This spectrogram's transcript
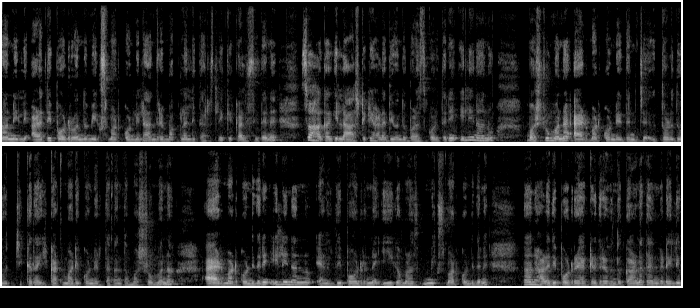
ನಾನಿಲ್ಲಿ ಹಳದಿ ಪೌಡ್ರ್ ಒಂದು ಮಿಕ್ಸ್ ಮಾಡ್ಕೊಂಡಿಲ್ಲ, ಅಂದರೆ ಮಕ್ಕಳಲ್ಲಿ ತರಿಸಲಿಕ್ಕೆ ಕಳಿಸಿದ್ದೇನೆ ಸೊ ಹಾಗಾಗಿ ಲಾಸ್ಟಿಗೆ ಹಳದಿ ಒಂದು ಬಳಸ್ಕೊಳ್ತೇನೆ. ಇಲ್ಲಿ ನಾನು ಮಶ್ರೂಮನ್ನು ಆ್ಯಡ್ ಮಾಡ್ಕೊಂಡಿದ್ದೇನೆ. ಚ, ತೊಳೆದು ಚಿಕ್ಕದಾಗಿ ಕಟ್ ಮಾಡಿಕೊಂಡಿರ್ತಕ್ಕಂಥ ಮಶ್ರೂಮನ್ನು ಆ್ಯಡ್ ಮಾಡ್ಕೊಂಡಿದ್ದೇನೆ. ಇಲ್ಲಿ ನಾನು ಹಳದಿ ಪೌಡ್ರನ್ನ ಈಗ ಮಿಕ್ಸ್ ಮಾಡ್ಕೊಂಡಿದ್ದೇನೆ. ನಾನು ಹಳದಿ ಪೌಡ್ರ್ ಹಾಕಿದರೆ ಒಂದು ಗಾಣದ ಅಂಗಡಿಯಲ್ಲಿ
